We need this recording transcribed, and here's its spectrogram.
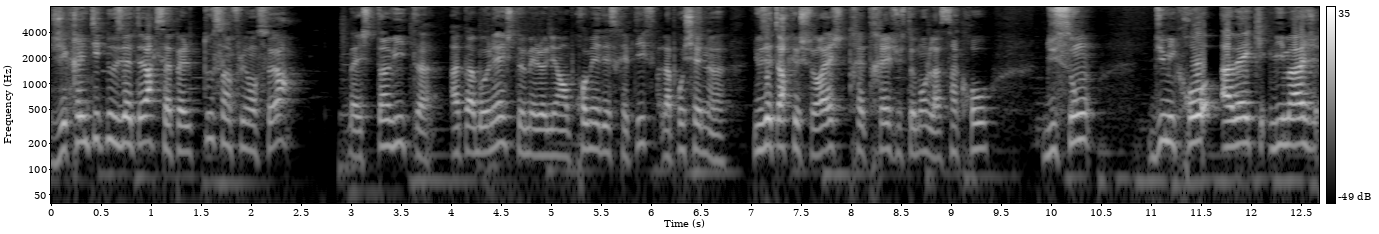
j'ai créé une petite newsletter qui s'appelle Tous influenceurs. Ben, je t'invite à t'abonner, je te mets le lien en premier descriptif. La prochaine newsletter que je ferai, je traiterai justement de la synchro du son du micro avec l'image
